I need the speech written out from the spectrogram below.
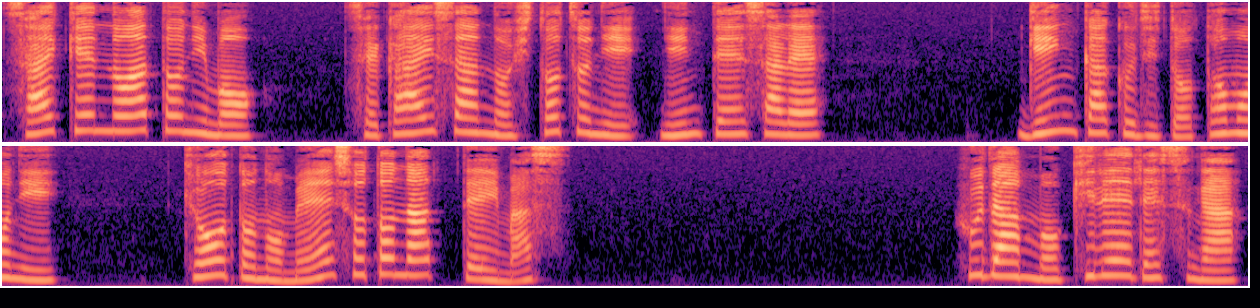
再建の後にも世界遺産の一つに認定され、銀閣寺とともに京都の名所となっています。普段も綺麗ですが、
